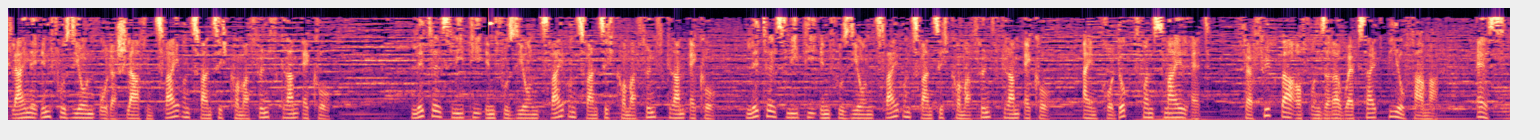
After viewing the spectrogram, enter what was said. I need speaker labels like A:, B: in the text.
A: kleine Infusion oder schlafen 22,5 Gramm Echo. Little Sleepy Infusion 22,5 Gramm Echo. Little Sleepy Infusion 22,5 Gramm Echo. Ein Produkt von SmileAd. Verfügbar auf unserer Website Biopharma. S.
